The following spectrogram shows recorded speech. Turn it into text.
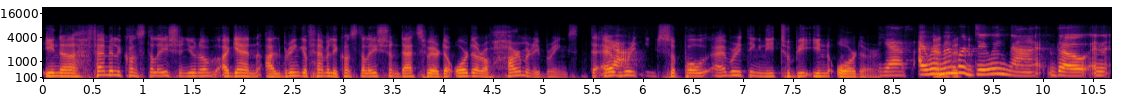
in a family constellation, you know, again, I'll bring a family constellation. That's where the order of harmony brings. The, Yeah. Everything suppose everything need to be in order. Yes, I remember doing that though, and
